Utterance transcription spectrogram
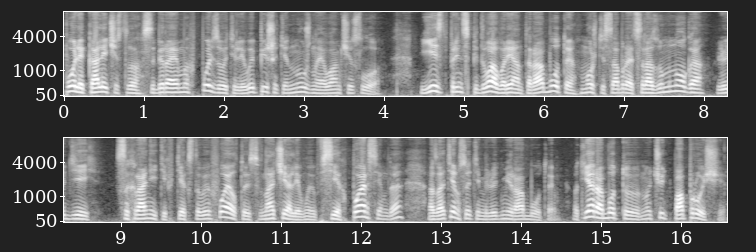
Поле количества собираемых пользователей вы пишете нужное вам число. Есть в принципе два варианта работы. Можете собрать сразу много людей, сохранить их в текстовый файл, то есть вначале мы всех парсим, да, а затем с этими людьми работаем. Вот я работаю ну, чуть попроще.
